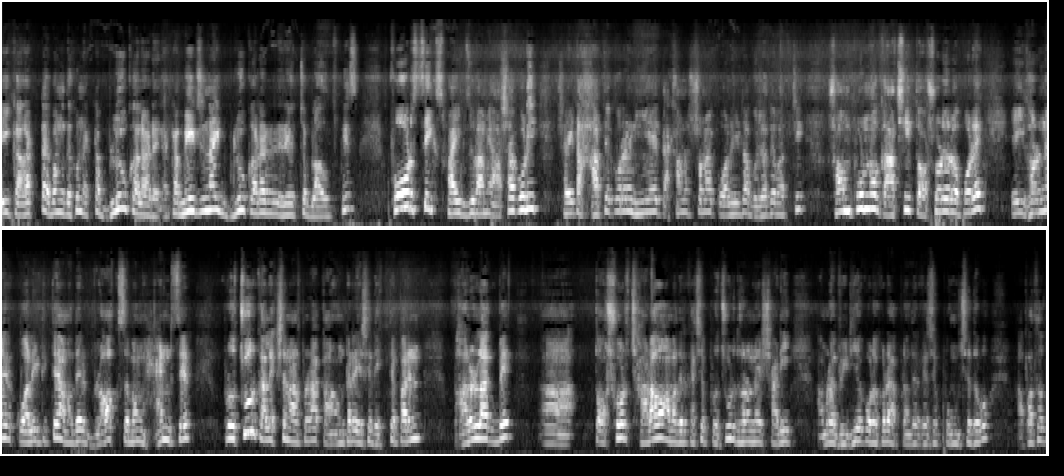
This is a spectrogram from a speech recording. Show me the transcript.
এই কালারটা এবং দেখুন একটা ব্লু কালারের, একটা মিড নাইট ব্লু কালারের, এই হচ্ছে blouse piece four six five zero আমি আশা করি শাড়িটা হাতে করে নিয়ে দেখানোর সময় কোয়ালিটিটা বোঝাতে পারছি। সম্পূর্ণ গাছি তসরের ওপরে এই ধরনের কোয়ালিটিতে আমাদের ব্লকস এবং হ্যান্ডসের প্রচুর কালেকশন আপনারা কাউন্টারে এসে দেখতে পারেন। ভালো লাগবে। তসর ছাড়াও আমাদের কাছে প্রচুর ধরনের শাড়ি আমরা ভিডিও করে করে আপনাদের কাছে পৌঁছে দেবো। আপাতত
